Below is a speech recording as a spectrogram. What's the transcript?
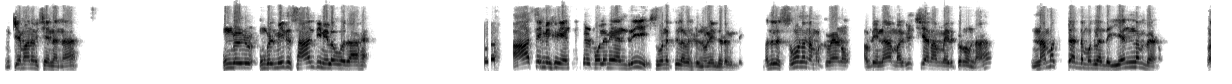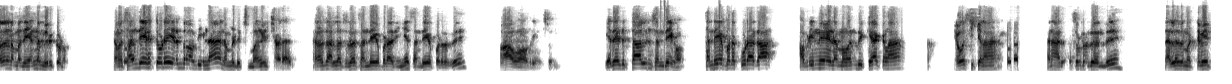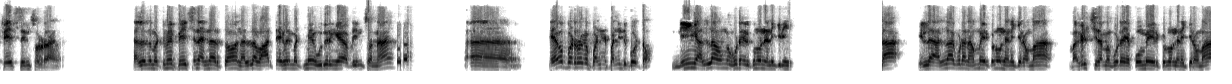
முக்கியமான விஷயம் என்னன்னா உங்கள் உங்கள் மீது சாந்தி நிலவுவதாக ஆசை மிகு எண்ணங்கள் மூலமே அன்றி சூனத்தில் அவர்கள் நுழைந்திடவில்லை. முதல்ல சுவனம் நமக்கு வேணும் அப்படின்னா மகிழ்ச்சியா நாம இருக்கணும்னா நமக்கு அந்த முதல்ல அந்த எண்ணம் வேணும். முதல்ல நம்ம அந்த எண்ணம் இருக்கணும். நம்ம சந்தேகத்தோட இருந்தோம் அப்படின்னா நம்மளுக்கு மகிழ்ச்சி வராது. அதனாலதான் அல்லா சொல்ற சந்தேகப்படாதீங்க சந்தேகப்படுறது பாவம் அப்படின்னு சொல்லி. எதை எடுத்தாலும் சந்தேகம். சந்தேகப்படக்கூடாதா அப்படின்னு நம்ம வந்து கேட்கலாம் யோசிக்கலாம். ஆனா அல்லா சொல்றது வந்து நல்லது மட்டுமே பேசுன்னு சொல்றாங்க. நல்லது மட்டுமே பேசுனா என்ன அர்த்தம்? நல்ல வார்த்தைகளை மட்டுமே உதிருங்க அப்படின்னு சொன்னா தேவைப்படுறவங்க பண்ணி பண்ணிட்டு போட்டோம். நீங்க அல்லாஹ் அவங்க கூட இருக்கணும்னு நினைக்கிறீங்களா? இல்ல அல்லா கூட நம்ம இருக்கணும்னு நினைக்கிறோமா? மகிழ்ச்சி நம்ம கூட எப்பவுமே இருக்கணும்னு நினைக்கிறோமா?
